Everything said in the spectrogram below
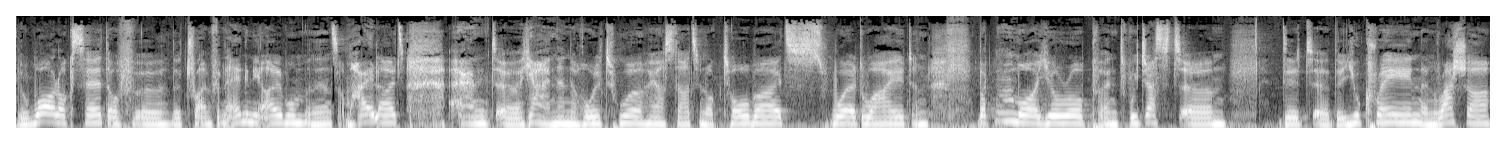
the Warlock set of uh, the Triumph and Agony album, and then some highlights. And uh, yeah, and then the whole tour yeah, starts in October. It's worldwide, and but more Europe. And we just. Um, did uh, the Ukraine and Russia,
